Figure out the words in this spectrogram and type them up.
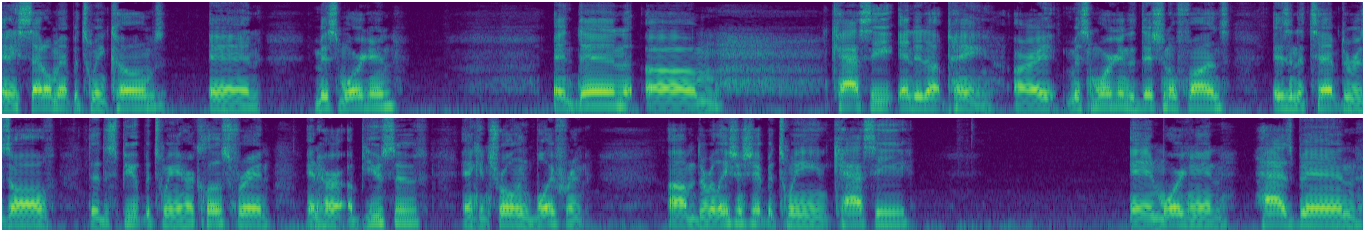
in a settlement between Combs and Miss Morgan. And then um, Cassie ended up paying. All right. Miss Morgan's additional funds is an attempt to resolve the dispute between her close friend and her abusive and controlling boyfriend. Um, the relationship between Cassie and Morgan has been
